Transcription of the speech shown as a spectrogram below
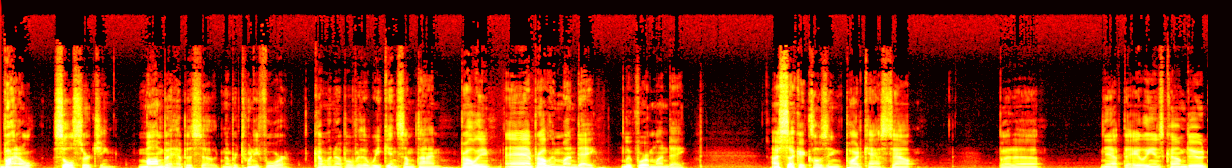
Vinyl Soul Searching Mamba episode number 24 coming up over the weekend sometime. Probably, eh, probably Monday. Look for it Monday. I suck at closing podcasts out. But, uh, yeah, if the aliens come, dude,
